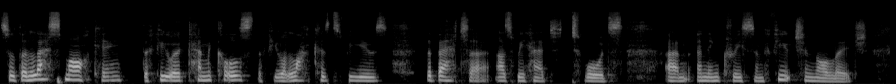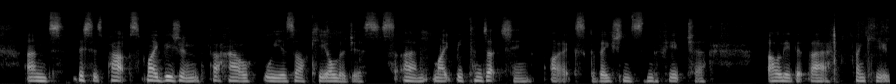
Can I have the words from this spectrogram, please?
So the less marking, the fewer chemicals, the fewer lacquers we use, the better as we head towards um, an increase in future knowledge. And this is perhaps my vision for how we as archaeologists um, might be conducting our excavations in the future. I'll leave it there. Thank you.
